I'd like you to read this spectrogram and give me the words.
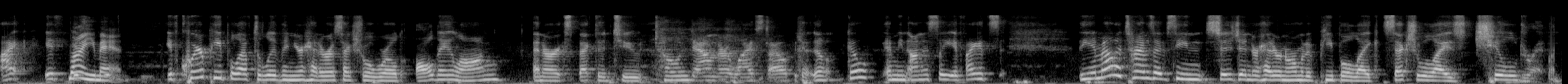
I if Why are you mad? if queer people have to live in your heterosexual world all day long and are expected to tone down their lifestyle because go i mean honestly if i s- the amount of times i've seen cisgender heteronormative people like sexualize children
